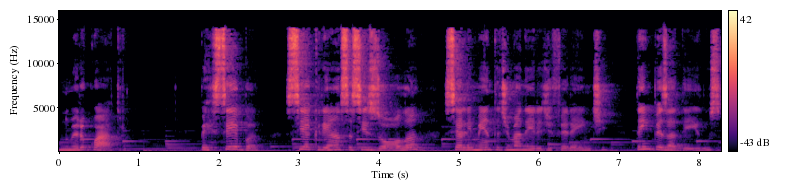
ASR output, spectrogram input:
Número 4. Perceba se a criança se isola, se alimenta de maneira diferente, tem pesadelos,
